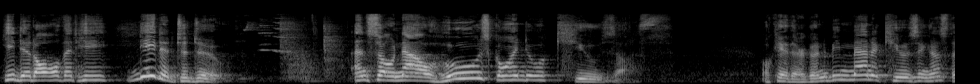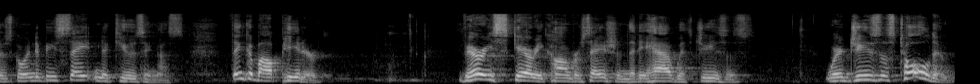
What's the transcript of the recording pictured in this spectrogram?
He did all that he needed to do. And so now, who's going to accuse us? Okay, there are going to be men accusing us, there's going to be Satan accusing us. Think about Peter. Very scary conversation that he had with Jesus, where Jesus told him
